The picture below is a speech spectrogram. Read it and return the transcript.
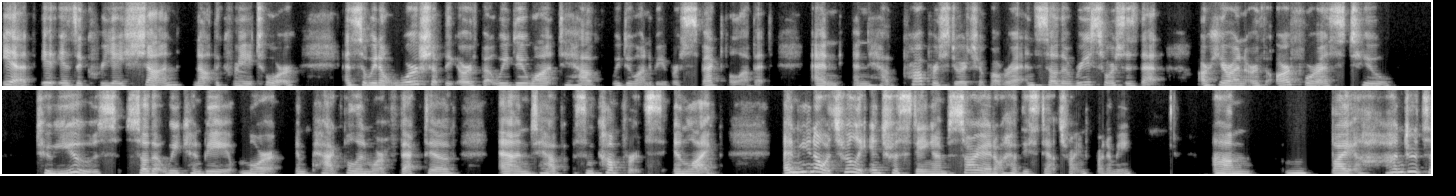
it. It is a creation, not the creator. And so we don't worship the earth, but we do want to have, we do want to be respectful of it and, and have proper stewardship over it. And so the resources that are here on earth are for us to to use so that we can be more impactful and more effective and have some comforts in life. And you know, it's really interesting. I'm sorry I don't have these stats right in front of me um, by hundreds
